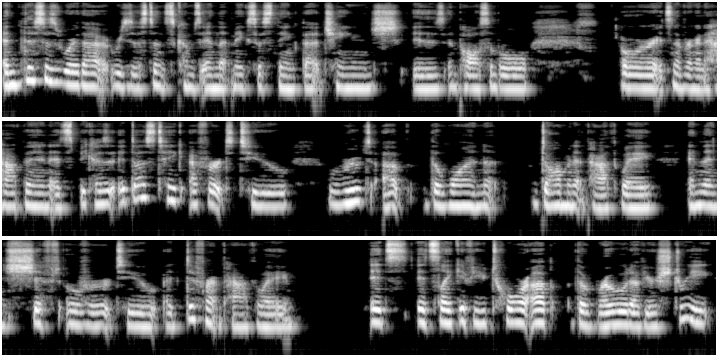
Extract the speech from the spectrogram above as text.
And this is where that resistance comes in that makes us think that change is impossible or it's never going to happen. It's because it does take effort to root up the one dominant pathway and then shift over to a different pathway it's it's like if you tore up the road of your street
